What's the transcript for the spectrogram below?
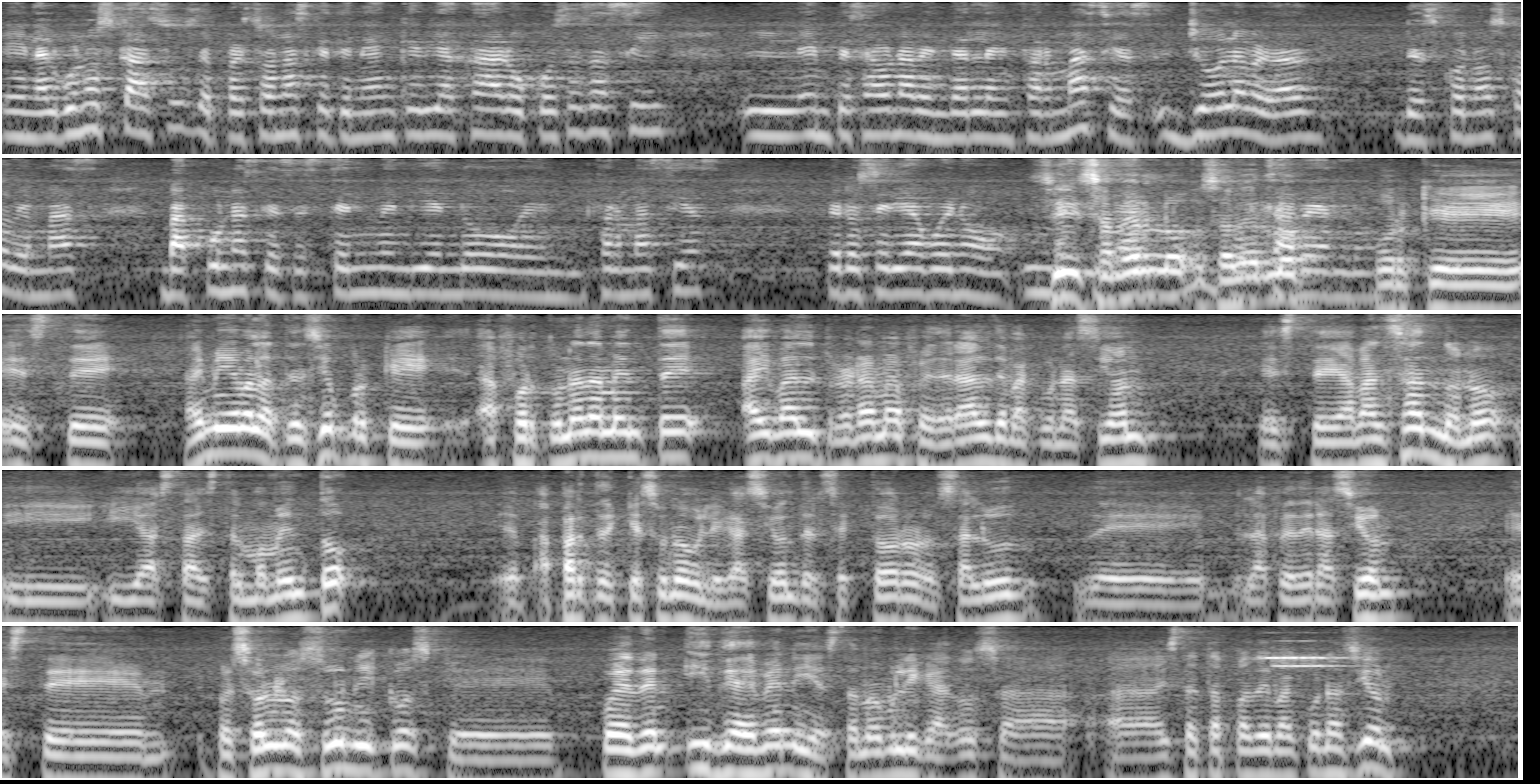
En algunos casos de personas que tenían que viajar o cosas así, empezaron a venderla en farmacias. Yo la verdad desconozco de más vacunas que se estén vendiendo en farmacias, pero sería bueno sí saberlo, saberlo, saberlo, porque este a mí me llama la atención porque afortunadamente ahí va el programa federal de vacunación este, avanzando, ¿no? Y, hasta, hasta el momento, eh, aparte de que es una obligación del sector salud de la federación, este, pues son los únicos que pueden y deben y están obligados a, esta etapa de vacunación.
